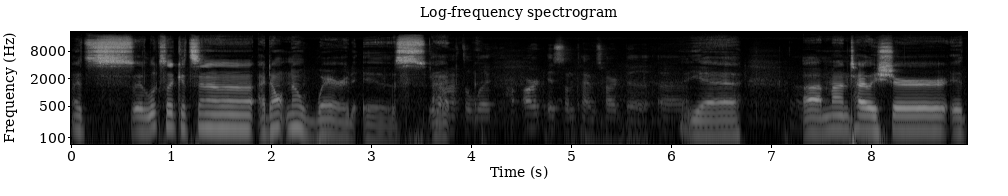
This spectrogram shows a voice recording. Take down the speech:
It's. It looks like it's in a. I don't know where it is. You don't I- have to look. Art is sometimes hard to. Uh, yeah. Uh, I'm not entirely sure. It.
